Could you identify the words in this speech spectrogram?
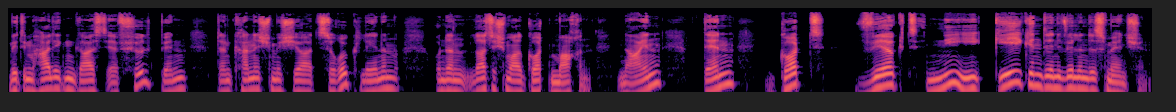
mit dem Heiligen Geist erfüllt bin, dann kann ich mich ja zurücklehnen und dann lasse ich mal Gott machen. Nein, denn Gott wirkt nie gegen den Willen des Menschen.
